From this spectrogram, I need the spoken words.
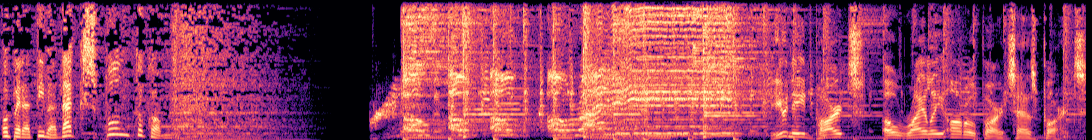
Operativa DAX.com. you need parts? O'Reilly Auto Parts has parts.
